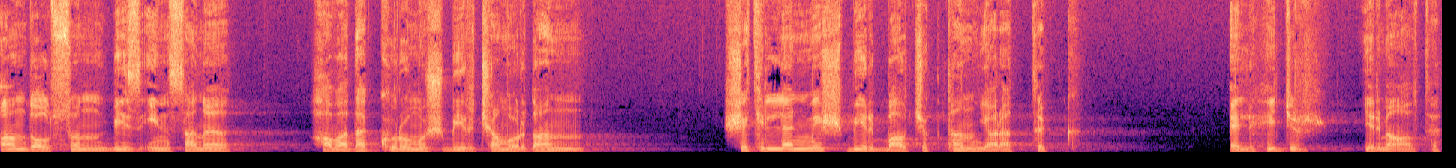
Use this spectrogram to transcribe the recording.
Andolsun biz insanı havada kurumuş bir çamurdan, şekillenmiş bir balçıktan yarattık. El-Hicr 26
